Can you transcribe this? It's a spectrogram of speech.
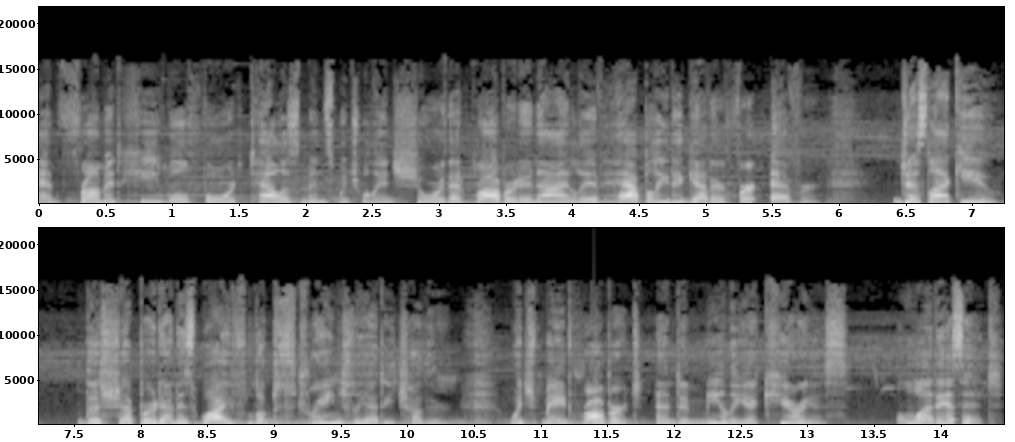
and from it he will forge talismans which will ensure that Robert and I live happily together forever. Just like you. The shepherd and his wife looked strangely at each other, which made Robert and Amelia curious. What is it?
